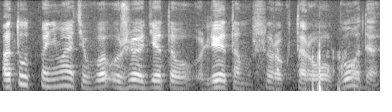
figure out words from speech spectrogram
А тут, понимаете, уже где-то летом 42 -го года,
